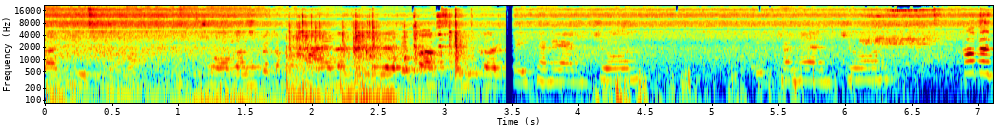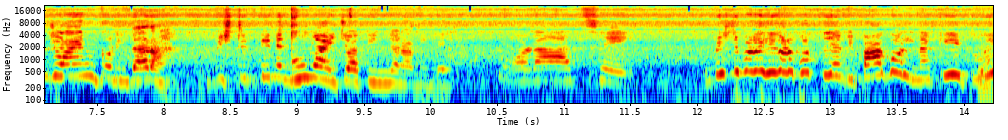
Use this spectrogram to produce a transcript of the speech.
লাগিয়েছি বাবা। জল আসবে তখন মায়েরা চলে যাবে বাস্কেট কার্ড এখানে একজন ওইখানে একজন তোদের জয়েন করি দাঁড়া। বৃষ্টির দিনে ঘুমাই চ তিনজনা মিলে। পড়া আছে। বৃষ্টি পড়লে কি করে পড়তে যাবি? পাগল নাকি তুই?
